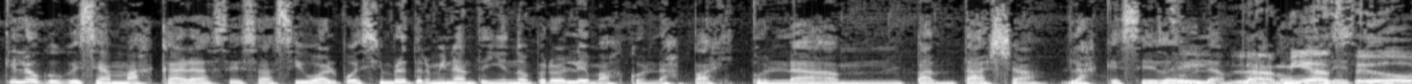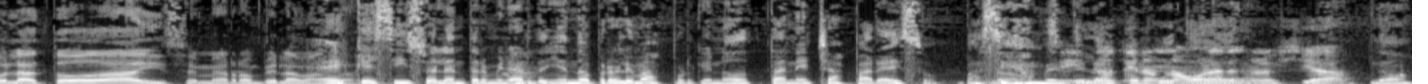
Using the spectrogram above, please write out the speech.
Qué loco que sean más caras esas igual, pues siempre terminan teniendo problemas con las con la mm, pantalla, las que se doblan. por La mía se dobla toda y se me rompió la pantalla. Es que sí suelen terminar teniendo problemas porque no están hechas para eso, básicamente. Sí, no tienen una buena tecnología. No.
